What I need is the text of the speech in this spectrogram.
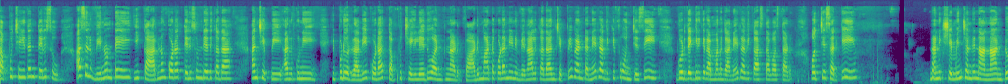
తప్పు చేయదని తెలుసు. అసలు వినుంటే ఈ కారణం కూడా తెలిసుండేది కదా అని చెప్పి అనుకుని ఇప్పుడు రవి కూడా తప్పు చేయలేదు అంటున్నాడు. వాడి మాట కూడా నేను వినాలి కదా అని చెప్పి వెంటనే రవికి ఫోన్ చేసి గుడి దగ్గరికి రమ్మనగానే రవి కాస్త వస్తాడు. వచ్చేసరికి నన్ను క్షమించండి నాన్న అంటూ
